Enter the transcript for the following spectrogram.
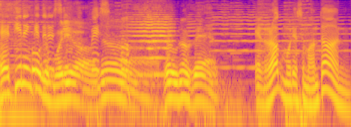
Eh, tienen que ¿Cómo tener murió? cierto peso. No, no. El rock murió hace un montón.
